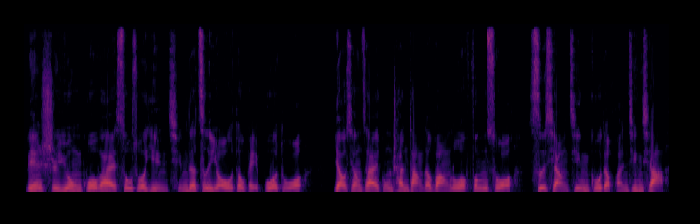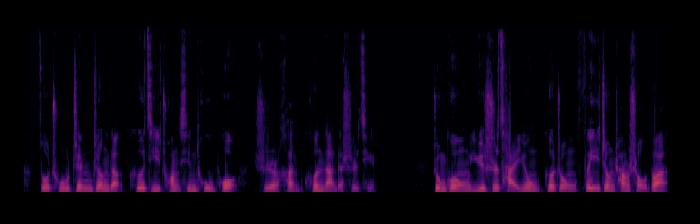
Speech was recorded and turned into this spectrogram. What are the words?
连使用国外搜索引擎的自由都被剥夺。要想在共产党的网络封锁、思想禁锢的环境下做出真正的科技创新突破，是很困难的事情。中共于是采用各种非正常手段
